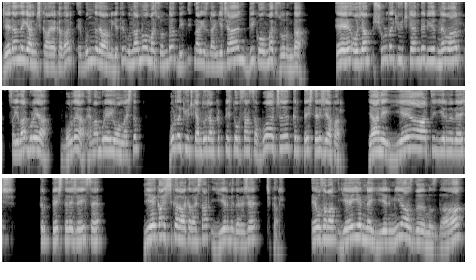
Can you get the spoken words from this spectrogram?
C'den de gelmiş K'ya kadar. E, bunun da devamını getir. Bunlar ne olmak zorunda? Diklik merkezinden geçen dik olmak zorunda. E hocam şuradaki üçgende bir ne var? Sayılar buraya. Burada ya. Hemen buraya yoğunlaştım. Buradaki üçgende hocam 45 90 ise bu açı 45 derece yapar. Yani y artı 25 45 derece ise y kaç çıkar arkadaşlar? 20 derece çıkar. E o zaman y yerine 20 yazdığımızda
